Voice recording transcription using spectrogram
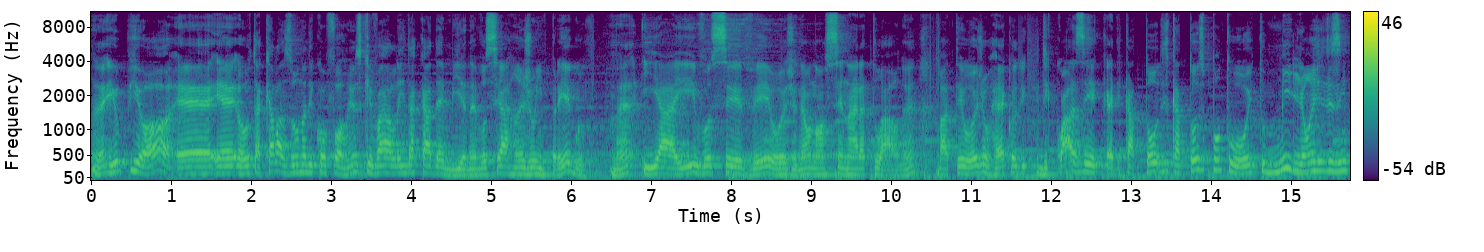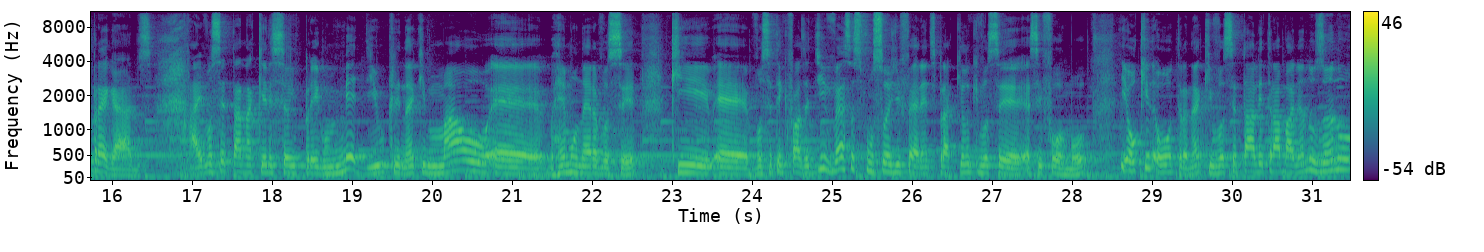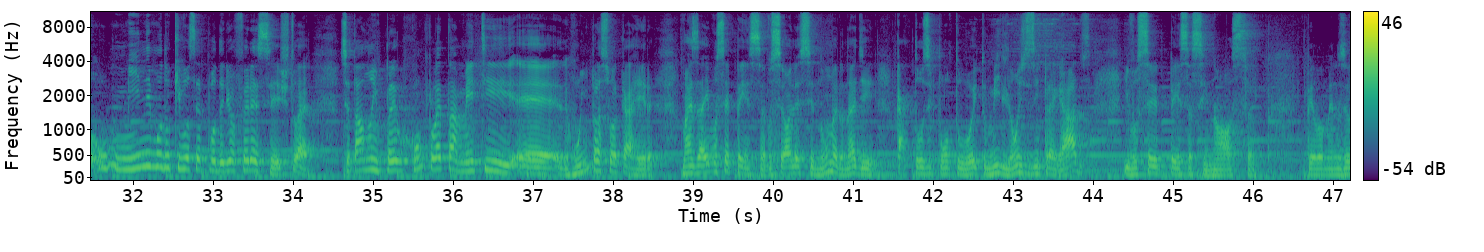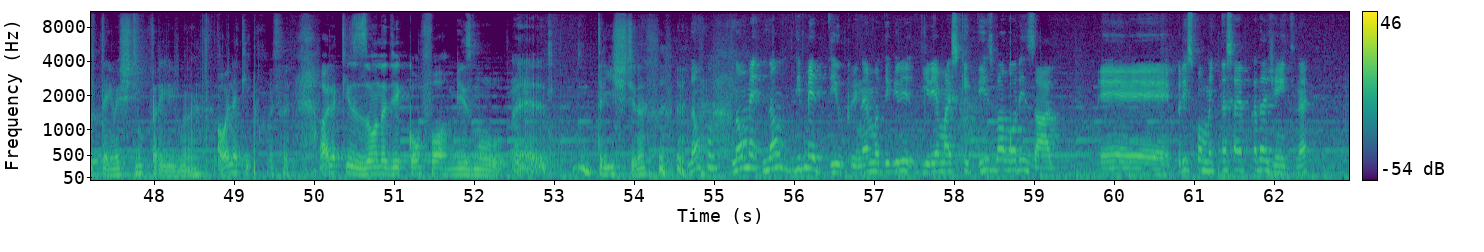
Né? E o pior é, é aquela zona de conformismo que vai além da academia, né? Você arranja um emprego, né? E aí você vê hoje, né, o nosso cenário atual, né? Bateu hoje o recorde de quase de 14, 14,8 milhões de desempregados. Aí você tá naquele seu emprego medíocre, né? Que mal é, remunera você, que é, você tem que fazer diversas funções diferentes para aquilo que você é, se formou e ou que outra, né? Que você você está ali trabalhando usando o mínimo do que você poderia oferecer. Isto é, você está num emprego completamente é, ruim para sua carreira. Mas aí você pensa, você olha esse número né, de 14,8 milhões de desempregados e você pensa assim, nossa pelo menos eu tenho este emprego, né? Olha que coisa, olha que zona de conformismo é, triste, né? Não, não, não de medíocre, né? Mas eu diria, diria mais que desvalorizado é, principalmente nessa época da gente, né?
